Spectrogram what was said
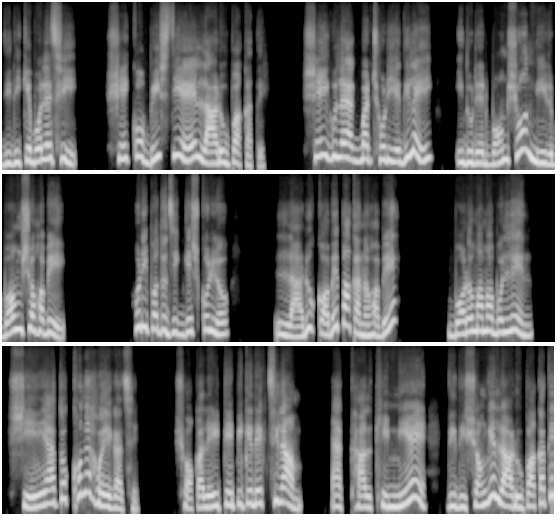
দিদিকে বলেছি সেকো বিষ দিয়ে লাড়ু পাকাতে। সেইগুলো একবার ছড়িয়ে দিলেই ইঁদুরের বংশ নির্বংশ হবে। হরিপদ জিজ্ঞেস করল, লাড়ু কবে পাকানো হবে? বড় মামা বললেন সে এতক্ষণে হয়ে গেছে। সকালেই টেপিকে দেখছিলাম, এক থাল ক্ষীর নিয়ে দিদির সঙ্গে লাড়ু পাকাতে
